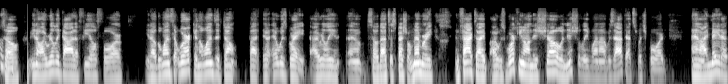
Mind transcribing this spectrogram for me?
Okay. So, you know, I really got a feel for, you know, the ones that work and the ones that don't but it, it was great. I really, uh, so that's a special memory. In fact, I, I was working on this show initially when I was at that switchboard, and I made a,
